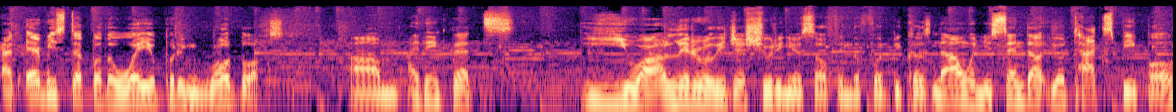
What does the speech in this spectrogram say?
at every step of the way you're putting roadblocks, um, I think that you are literally just shooting yourself in the foot because now when you send out your tax people.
